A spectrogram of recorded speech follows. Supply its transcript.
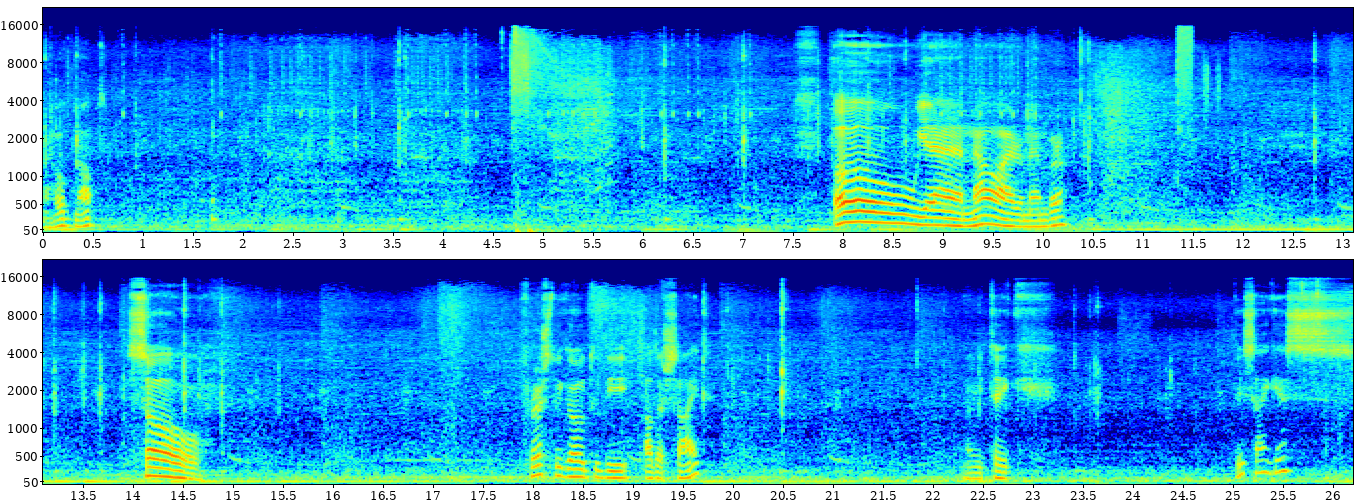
I hope not. Oh, yeah, now I remember. So, first we go to the other side. And we take this, I guess.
